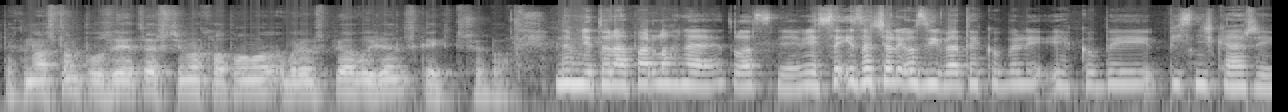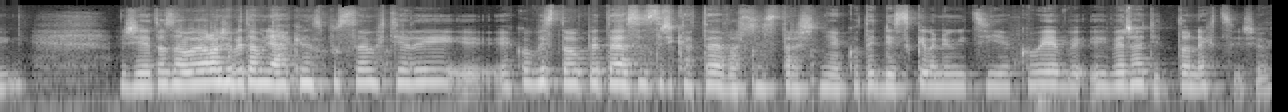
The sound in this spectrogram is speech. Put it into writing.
tak nás tam pozujete s těma chlapama a budeme zpívat o ženských třeba. No mě to napadlo hned vlastně. Mně se i začali ozývat jakoby, jakoby písničkáři, že je to zaujalo, že by tam nějakým způsobem chtěli jako vystoupit a já jsem si říkala, to je vlastně strašně jako teď diskriminující, jako je vyřadit, to nechci, že?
